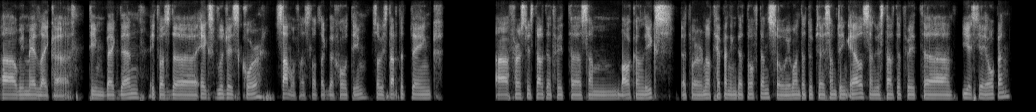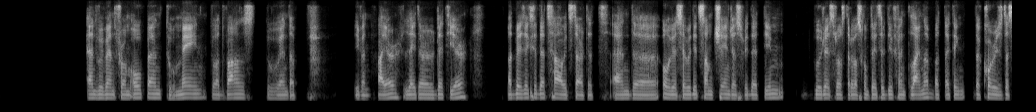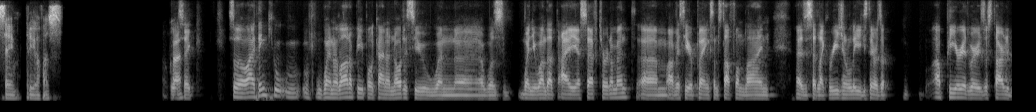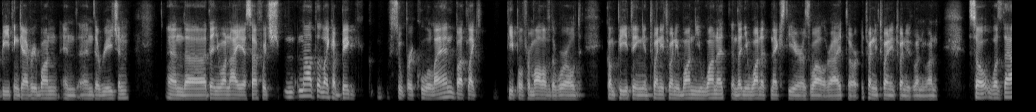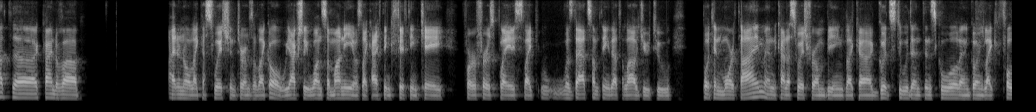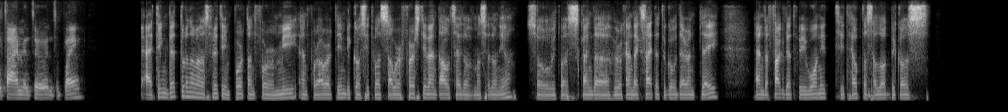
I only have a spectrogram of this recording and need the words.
Uh, we made like a team back then. It was the ex Blue Jays core, some of us, not like the whole team. So we started playing Uh, first, we started with uh, some Balkan leagues that were not happening that often, so we wanted to play something else, and we started with uh, ESEA Open. And we went from Open to Main to Advanced to end up even higher later that year. But basically, that's how it started. And uh, obviously, we did some changes with that team. Blue Jays roster was completely different lineup, but I think the core is the same, three of us. Okay. Sick. So I think when a lot of people kind of notice you when uh, was when you won that IESF tournament. Um, obviously, you're playing some stuff online. As I said, like regional leagues. There was a a period where you just started beating everyone in in the region, and uh, then you won IESF, which not like a big, super cool land, but like people from all over the world competing in 2021 you won it and then you won it next year as well right or 2020 2021 so was that uh, kind of a I don't know, like a switch in terms of like, oh, we actually won some money. It was like I think 15k for first place. Like, was that something that allowed you to put in more time and kind of switch from being like a good student in school and going like full time into into playing? I think that tournament was pretty important for me and for our team because it was our first event outside of Macedonia. So it was kind of we were kind of excited to go there and play, and the fact that we won it it helped us a lot because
